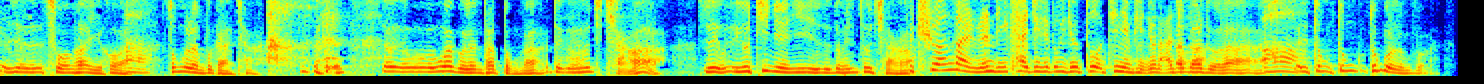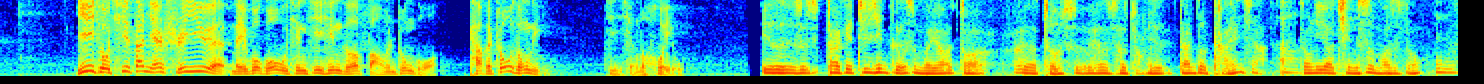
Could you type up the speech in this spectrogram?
而且吃完饭以后啊啊，中国人不敢抢，但外国人他懂啊，这个抢啊，这有有纪念意义的东西都抢啊，吃完饭人离开，这些东西就做纪念品就拿走了。拿走了啊呃中中中国人不。一九七三年十一月，美国国务卿基辛格访问中国，他和周总理进行了会晤。呃，是大概基辛格什么要找要走时要找总理单独谈一下，啊总理要请示毛泽东，嗯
